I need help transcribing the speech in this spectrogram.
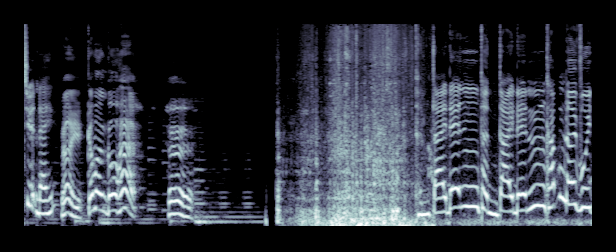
chuyện đấy. Rồi, cảm ơn cô ha. Thần tài đến, thần tài đến khắp nơi vui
